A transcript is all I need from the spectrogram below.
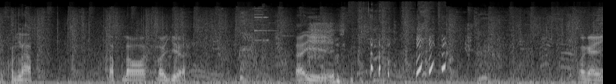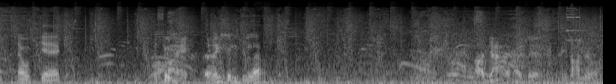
มีคนหลับ หลับรอรอเหยื่อตาเอว่าไงเจ้าแก๊กกระสุนร้อยเอ้ยกระสุนดูแล้วรอดยาวกว่ารอยเจอร์ไม่รอดด้วยวะ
